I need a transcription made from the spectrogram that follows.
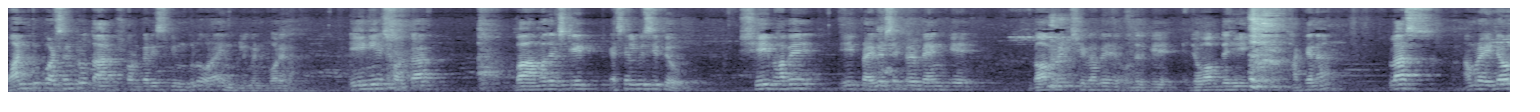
ওয়ান টু পার্সেন্টও তার সরকারি স্কিমগুলো ওরা ইমপ্লিমেন্ট করে না। এই নিয়ে সরকার বা আমাদের স্টেট এসএলবিসিতেও সেইভাবে এই প্রাইভেট সেক্টর ব্যাংকে গভর্নমেন্ট সেভাবে ওদেরকে জবাবদেহি থাকে না। প্লাস আমরা এটাও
